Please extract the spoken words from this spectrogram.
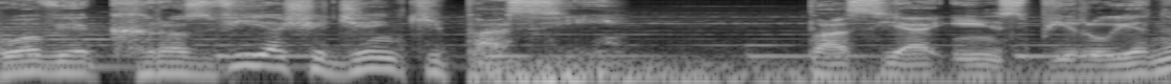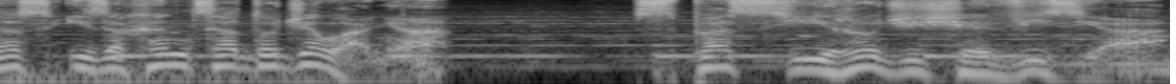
Człowiek rozwija się dzięki pasji. Pasja inspiruje nas i zachęca do działania. Z pasji rodzi się wizja.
